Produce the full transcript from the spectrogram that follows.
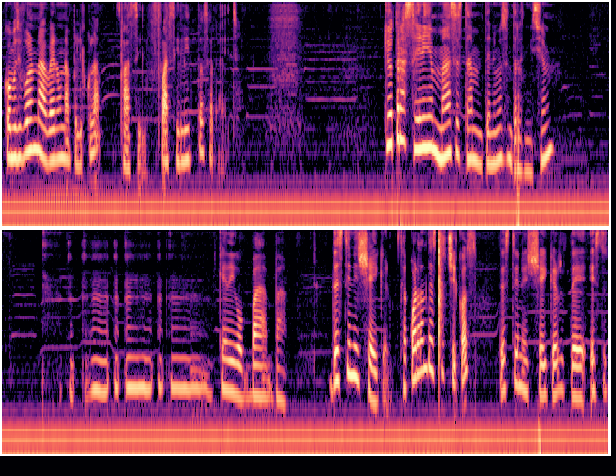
como si fueran a ver una película, fácil, facilito se la hecho. ¿Qué otra serie más tenemos en transmisión? ¿Qué digo? Va, va. Destiny Shaker. ¿Se acuerdan de estos chicos? Destiny Shaker de estos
